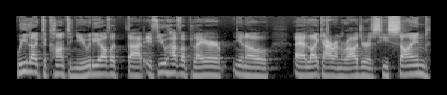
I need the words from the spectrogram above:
we like the continuity of it. That if you have a player, you know, uh, like Aaron Rodgers, he signed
